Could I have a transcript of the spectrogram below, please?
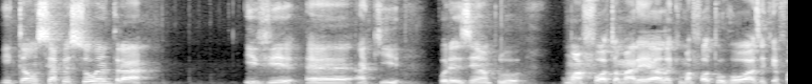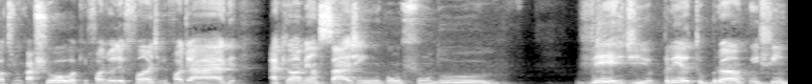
Então se a pessoa entrar e ver é, aqui, por exemplo, uma foto amarela, aqui uma foto rosa, aqui a foto de um cachorro, aqui foto de um elefante, aqui foto de águia, aqui uma mensagem com fundo verde, preto, branco, enfim,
